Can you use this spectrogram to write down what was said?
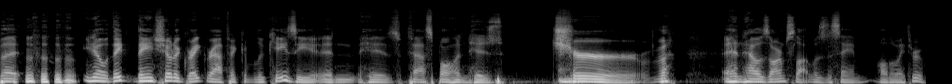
But you know, they they showed a great graphic of Lucchesi in his fastball and his curve, and how his arm slot was the same all the way through.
